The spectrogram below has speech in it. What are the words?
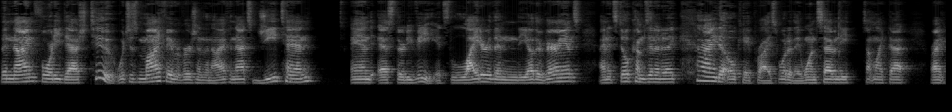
the 940-2, which is my favorite version of the knife, and that's G10 and S30V. It's lighter than the other variants, and it still comes in at a kind of okay price. What are they, 170 something like that, right?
